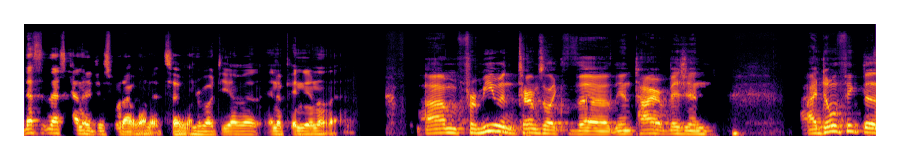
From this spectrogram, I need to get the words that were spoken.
that's that's kind of just what I wanted to wonder about. Do you have a, an opinion on that? Um, for me, in terms of like the the entire vision, I don't think the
